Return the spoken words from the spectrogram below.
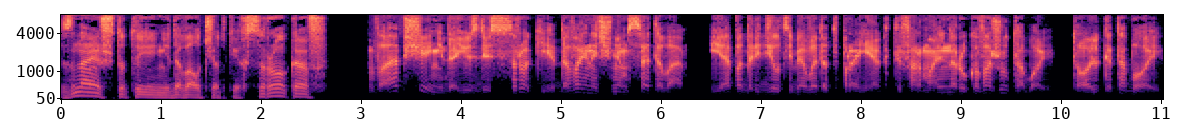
Знаешь, что ты не давал четких сроков...» «Вообще не даю здесь сроки. Давай начнем с этого. Я подрядил тебя в этот проект и формально руковожу тобой. Только тобой.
